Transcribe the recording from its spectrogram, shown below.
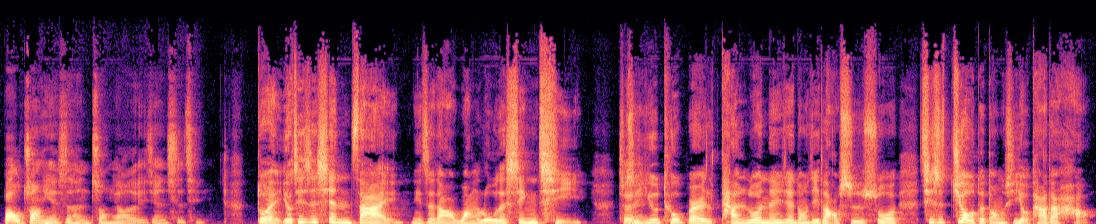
包装也是很重要的一件事情。对，尤其是现在，你知道网络的兴起，就是 YouTuber 谈论那些东西。老实说，其实旧的东西有它的好，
